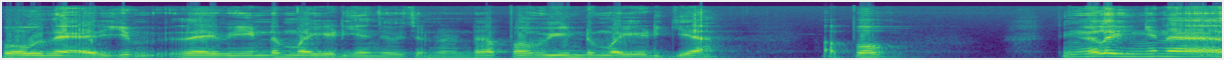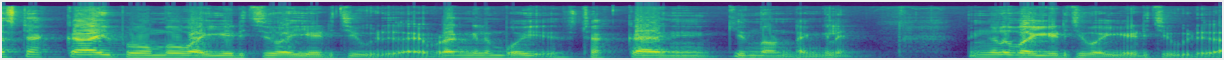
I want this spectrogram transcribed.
പോകുന്നതായിരിക്കും. വീണ്ടും വൈ അടിക്കാൻ ചോദിച്ചിട്ടുണ്ട്. അപ്പം വീണ്ടും വൈ അടിക്കുക. അപ്പോൾ നിങ്ങൾ ഇങ്ങനെ സ്റ്റക്കായി പോകുമ്പോൾ വൈ അടിച്ച് വൈ അടിച്ച് വിടുക. എവിടെയെങ്കിലും പോയി സ്റ്റക്കായി നിൽക്കുന്നുണ്ടെങ്കിൽ നിങ്ങൾ വൈ അടിച്ച് വൈ അടിച്ച് വിടുക.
